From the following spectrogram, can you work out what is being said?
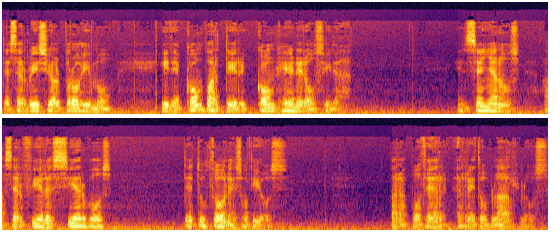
de servicio al prójimo y de compartir con generosidad. Enséñanos a ser fieles siervos de tus dones, oh Dios para poder redoblarlos.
